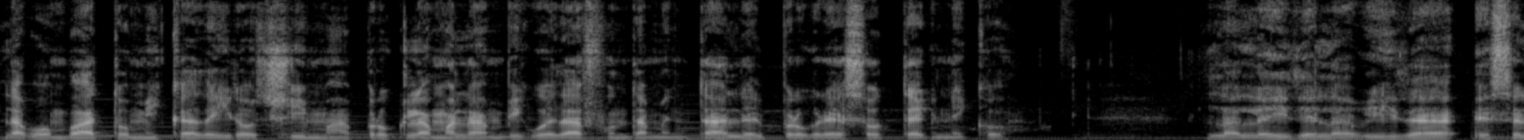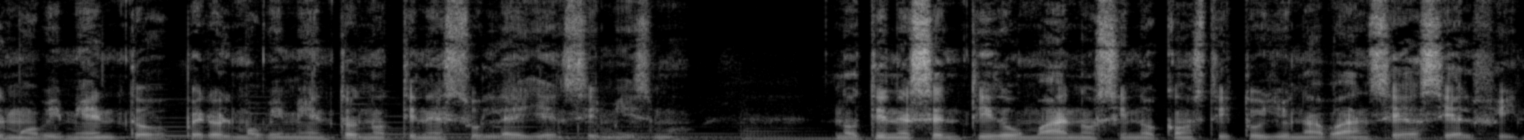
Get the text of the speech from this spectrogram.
La bomba atómica de Hiroshima proclama la ambigüedad fundamental del progreso técnico. La ley de la vida es el movimiento, pero el movimiento no tiene su ley en sí mismo. No tiene sentido humano si no constituye un avance hacia el fin.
